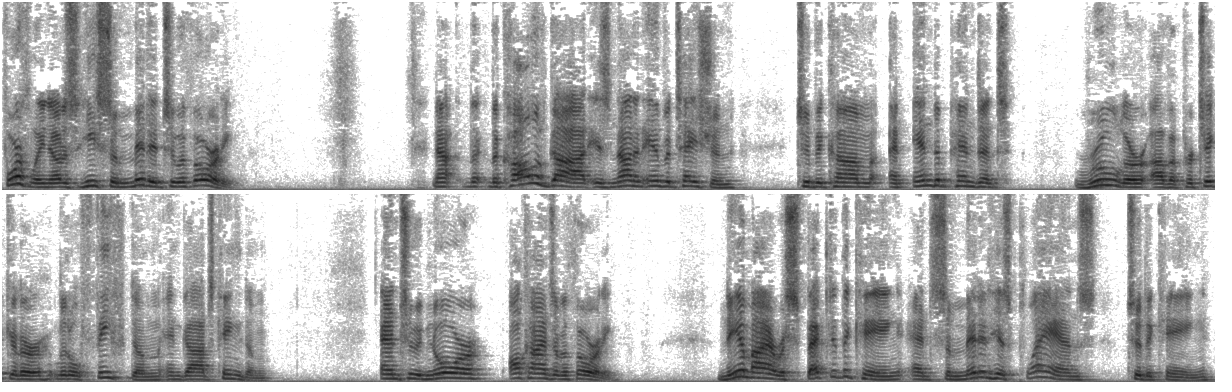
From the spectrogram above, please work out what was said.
Fourthly, notice he submitted to authority. Now, the, the call of God is not an invitation to become an independent ruler of a particular little fiefdom in God's kingdom and to ignore all kinds of authority. Nehemiah respected the king and submitted his plans to the king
